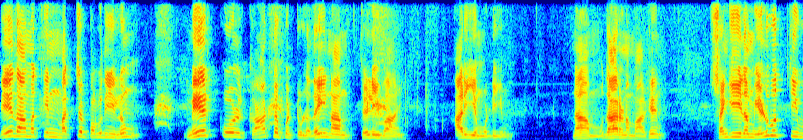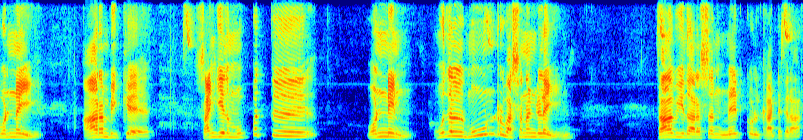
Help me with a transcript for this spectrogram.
வேதாமத்தின் மற்ற பகுதியிலும் மேற்கோள் காட்டப்பட்டுள்ளதை நாம் தெளிவாய் அறிய முடியும். நாம் உதாரணமாக சங்கீதம் எழுபத்தி ஒன்றை ஆரம்பிக்க சங்கீதம் முப்பத்து ஒன்னின் முதல் மூன்று வசனங்களை தாவீது அரசன் மேற்கோள் காட்டுகிறார்.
